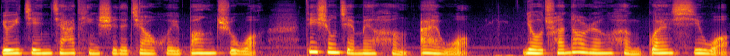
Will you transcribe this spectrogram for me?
有一间家庭式的教会帮助我，弟兄姐妹很爱我，有传道人很关心我，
